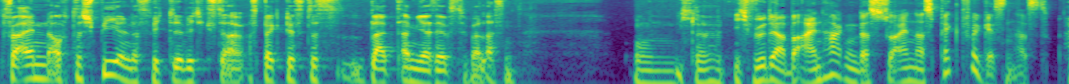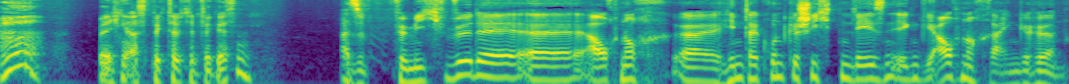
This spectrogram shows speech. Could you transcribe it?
für einen auch das Spielen das der wichtigste Aspekt ist, das bleibt einem ja selbst überlassen. Und, ich, äh, ich, würde aber einhaken, dass du einen Aspekt vergessen hast. Welchen Aspekt habe ich denn vergessen? Also für mich würde äh, auch noch äh, Hintergrundgeschichten lesen irgendwie auch noch reingehören.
